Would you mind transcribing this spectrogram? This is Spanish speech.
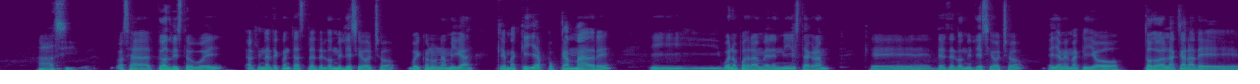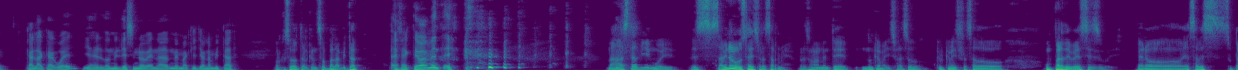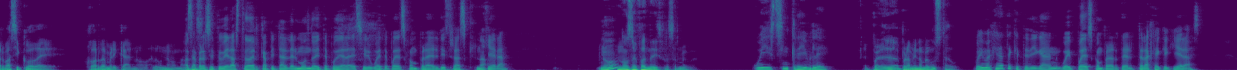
Ah, sí, güey. O sea, tú has visto, güey, al final de cuentas, desde el 2018 voy con una amiga que maquilla poca madre. Y bueno, podrán ver en mi Instagram que desde el 2018 ella me maquilló toda la cara de calaca, güey. Y en el 2019 nada me maquilló la mitad. ¿Porque solo te alcanzó para la mitad? Efectivamente. No, está bien, güey. Es, a mí no me gusta disfrazarme. Personalmente, nunca me disfrazo. Creo que me he disfrazado un par de veces, güey. Pero, ya sabes, súper básico de gordo americano, alguna mamá. O sea, pero si tuvieras todo el capital del mundo y te pudiera decir, güey, te puedes comprar el disfraz que No. quiera. ¿No? No soy fan de disfrazarme, güey. Güey, es increíble. Pero, pero a mí no me gusta, güey. Güey, imagínate que te digan, güey, puedes comprarte el traje que quieras.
